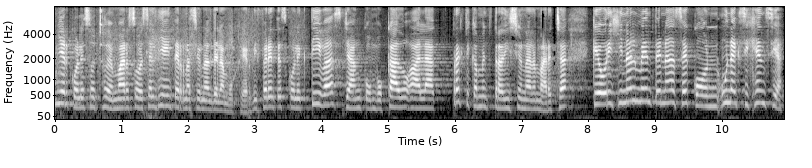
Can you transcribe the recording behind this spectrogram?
Miércoles 8 de marzo es el Día Internacional de la Mujer. Diferentes colectivas ya han convocado a la prácticamente tradicional marcha que originalmente nace con una exigencia,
